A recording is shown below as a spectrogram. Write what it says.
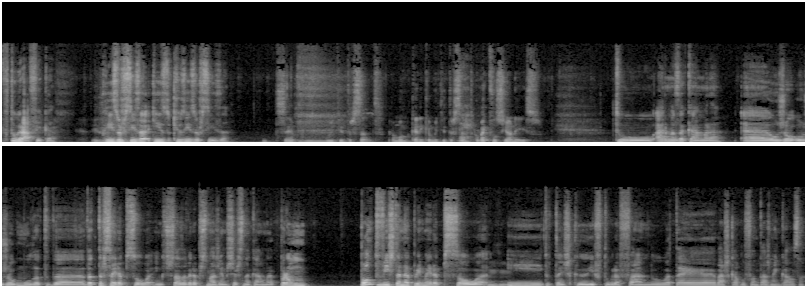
fotográfica que, exorciza, que, que os exorciza. Isso é muito interessante. É uma mecânica muito interessante. Como é que funciona isso? Tu armas a câmara, ah, o, jo o jogo muda-te da, da terceira pessoa, em que tu estás a ver a personagem a mexer-se na câmara, para um ponto de vista na primeira pessoa e tu tens que ir fotografando até dar cabo do fantasma em causa.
